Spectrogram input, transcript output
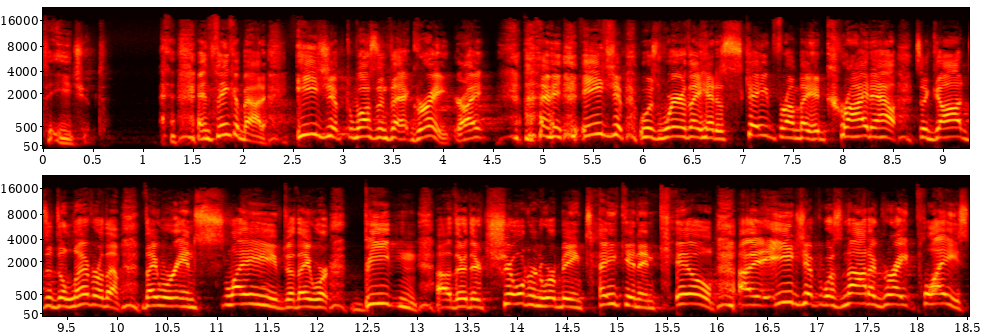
to Egypt. And think about it. Egypt wasn't that great, right? I mean, Egypt was where they had escaped from. They had cried out to God to deliver them. They were enslaved. They were beaten. Uh, their, their children were being taken and killed. Uh, Egypt was not a great place,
